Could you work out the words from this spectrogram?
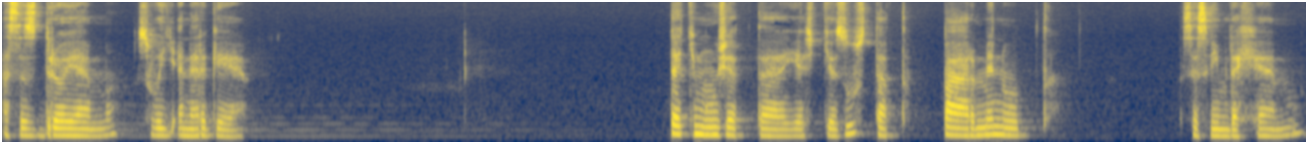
a se zdrojem svojí energie. Teď můžete ještě zůstat pár minut se svým dechem,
